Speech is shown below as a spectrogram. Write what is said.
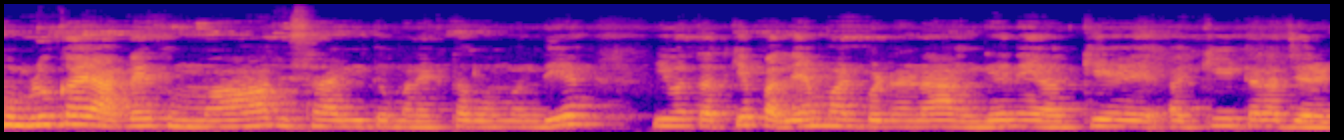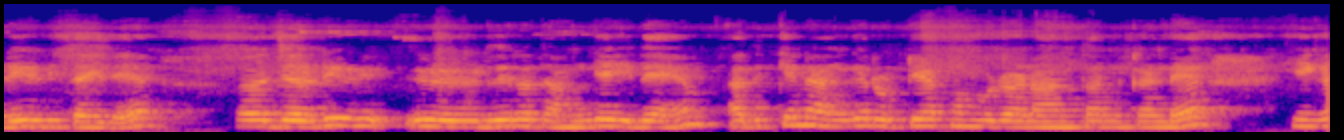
ಕುಂಬಳಕಾಯಿ ಆಗಲೇ ತುಂಬ ದಿವಸ ಆಗಿತ್ತು ಮನೆಗೆ ತೊಗೊಂಬಂದು. ಇವತ್ತು ಅದಕ್ಕೆ ಪಲ್ಯ ಮಾಡಿಬಿಡೋಣ. ಹಂಗೇನೆ ಅಕ್ಕಿ ಅಕ್ಕಿ ಹಿಟ್ಟೆಲ್ಲ ಜರಡಿ ಹಿಡಿತಾ ಇದೆ. ಜರಡಿ ಹಿಡಿದಿರೋದು ಹಂಗೆ ಇದೆ. ಅದಕ್ಕೆ ಹಂಗೆ ರೊಟ್ಟಿ ಹಾಕೊಂಡ್ಬಿಡೋಣ ಅಂತ ಅಂದ್ಕೊಂಡೆ ಈಗ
